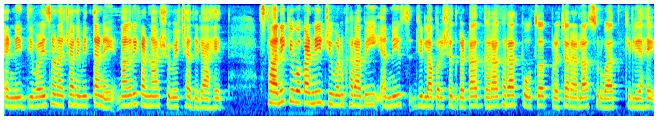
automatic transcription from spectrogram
यांनी दिवाळी सणाच्या निमित्ताने नागरिकांना शुभेच्छा दिल्या आहेत. स्थानिक युवकांनी जीवन खराबी यांनीच जिल्हा परिषद गटात घराघरात पोहोचत प्रचाराला सुरुवात केली आहे.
